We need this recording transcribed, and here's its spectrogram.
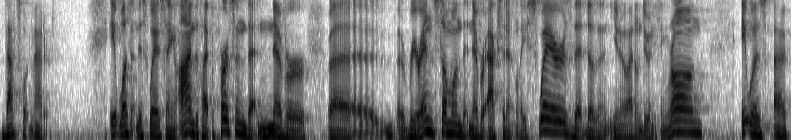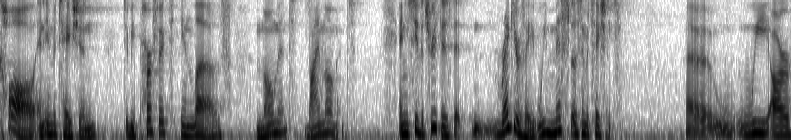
That's what mattered. It wasn't this way of saying, I'm the type of person that never uh, rear ends someone, that never accidentally swears, that doesn't, you know, I don't do anything wrong. It was a call, an invitation to be perfect in love, moment by moment. And you see, the truth is that regularly we miss those invitations uh, we are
